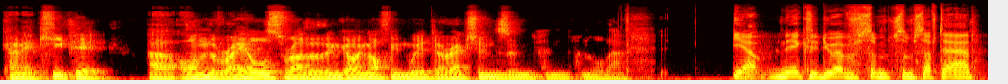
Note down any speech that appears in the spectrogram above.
kind of keep it uh, on the rails rather than going off in weird directions and, and, and all that. Yeah nick did you have some some stuff to add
